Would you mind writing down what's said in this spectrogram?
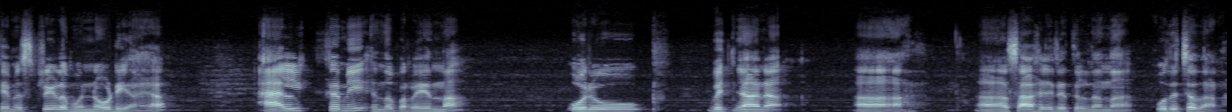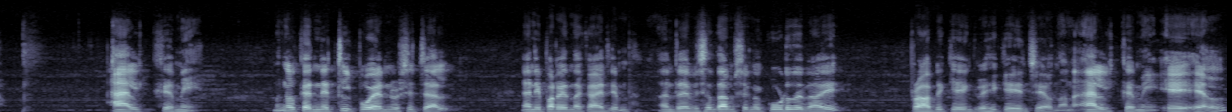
കെമിസ്ട്രിയുടെ മുന്നോടിയായ ആൽക്കമി എന്ന് പറയുന്ന ഒരു വിജ്ഞാന സാഹചര്യത്തിൽ നിന്ന് ഉദിച്ചതാണ്. ആൽക്കമി. നിങ്ങൾക്ക് നെറ്റിൽ പോയി അന്വേഷിച്ചാൽ ഞാൻ ഈ പറയുന്ന കാര്യം അതിന്റെ വിശദാംശങ്ങൾ കൂടുതലായി പ്രാപിക്കുകയും ഗ്രഹിക്കുകയും ചെയ്യാവുന്നതാണ്. Alchemy. A L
